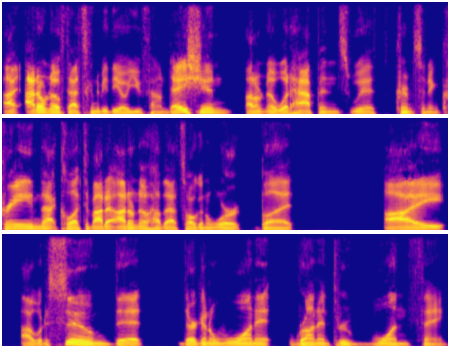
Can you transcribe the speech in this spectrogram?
I, I don't know if that's going to be the OU Foundation. I don't know what happens with Crimson and Cream, that collective. I don't, I don't know how that's all going to work, but I I would assume that they're going to want it running through one thing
